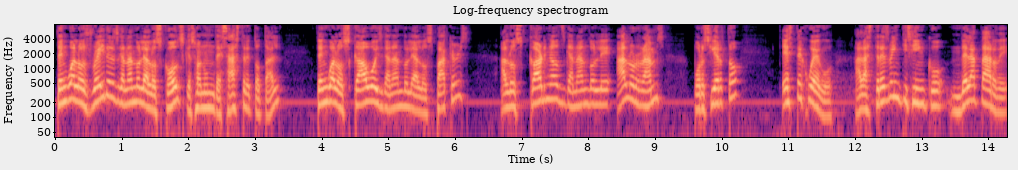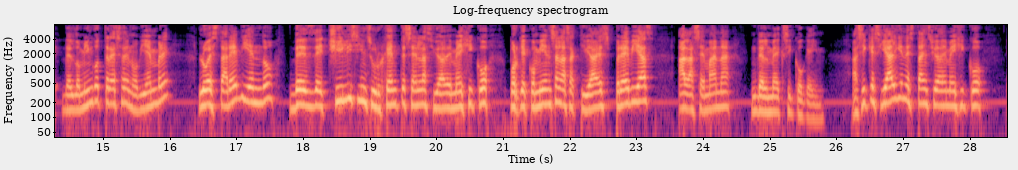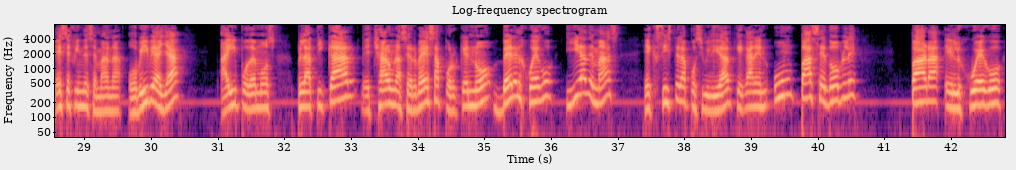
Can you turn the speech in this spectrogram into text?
Tengo a los Raiders ganándole a los Colts, que son un desastre total. Tengo a los Cowboys ganándole a los Packers a los Cardinals ganándole a los Rams. Por cierto, este juego a las 3.25 de la tarde del domingo 13 de noviembre lo estaré viendo desde Chilis Insurgentes en la Ciudad de México porque comienzan las actividades previas a la semana del México Game. Así que si alguien está en Ciudad de México ese fin de semana o vive allá, ahí podemos platicar, echar una cerveza, ¿por qué no? Ver el juego y además existe la posibilidad que ganen un pase doble para el juego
